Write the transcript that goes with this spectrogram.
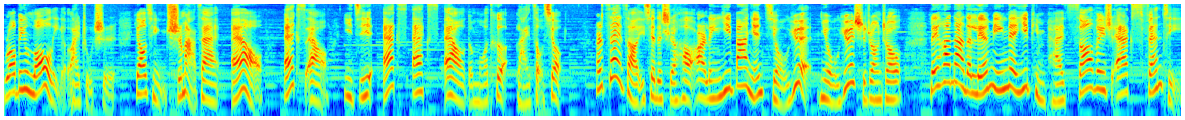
Robin Lawley 来主持，邀请尺码在 L、XL 以及 XXL 的模特来走秀。而再早一些的时候，二零一八年九月，纽约时装周，蕾哈娜的联名内衣品牌 Savage X Fenty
